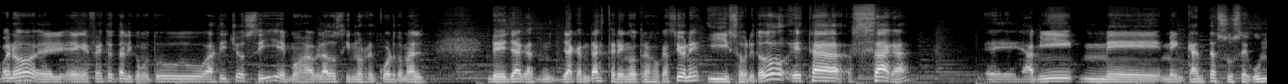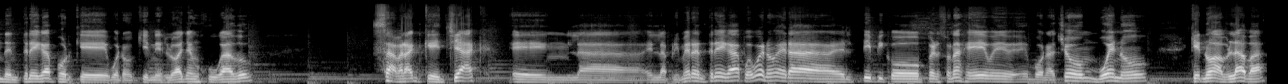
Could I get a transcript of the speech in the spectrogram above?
Bueno, eh, en efecto, tal y como tú has dicho, sí, hemos hablado, si no recuerdo mal, de Jack, Jack and Daxter en otras ocasiones. Y sobre todo, esta saga, a mí me, me encanta su segunda entrega porque, bueno, quienes lo hayan jugado sabrán que Jack en la, en la primera entrega, pues bueno, era el típico personaje eh, bonachón, bueno, que no hablaba.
